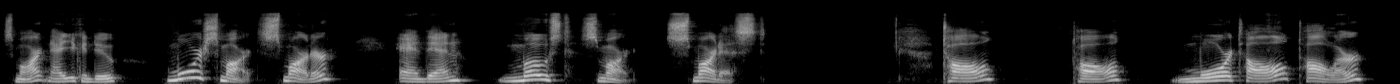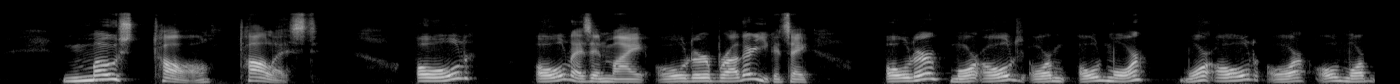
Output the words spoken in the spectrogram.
Smart. Now you can do more smart, smarter, and then most smart, smartest. Tall, tall, more tall, taller, most tall, tallest. Old, old, as in my older brother. You could say older, more old, or old more, more old, or old more.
